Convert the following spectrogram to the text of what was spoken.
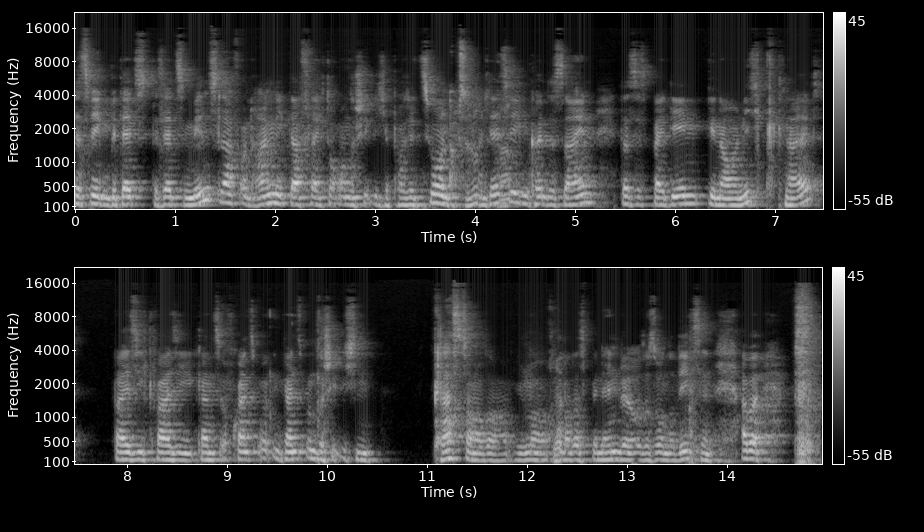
deswegen besetzt, besetzen Minzlaff und Rangnick da vielleicht auch unterschiedliche Positionen. Absolut, und deswegen könnte es sein, dass es bei denen genau nicht knallt, weil sie quasi ganz auf ganz in ganz unterschiedlichen Clustern oder wie man, auch Ja. immer das benennen will oder so unterwegs sind. Aber pff,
